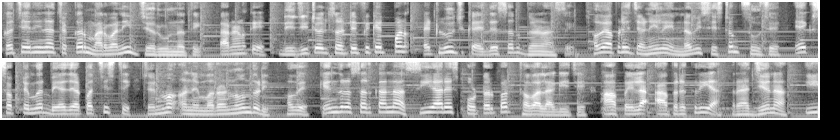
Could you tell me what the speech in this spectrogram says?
કચેરીના ચક્કર મારવાની જરૂર નથી. કારણ કે ડિજિટલ સર્ટિફિકેટ પણ એટલું જ કાયદેસર ગણાશે. હવે આપણે જાણી લઈએ નવી સિસ્ટમ શું છે. એક સપ્ટેમ્બર બે હજાર પચીસથી જન્મ અને મરણ નોંધણી. હવે કેન્દ્ર સરકારના સીઆરએસ પોર્ટલ પર થવા લાગી છે. આ પહેલા આ પ્રક્રિયા રાજ્યના ઈ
